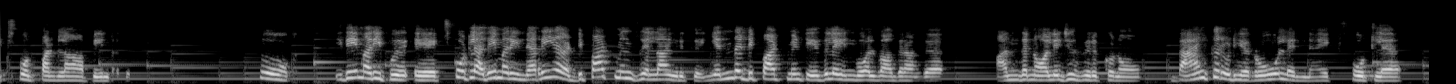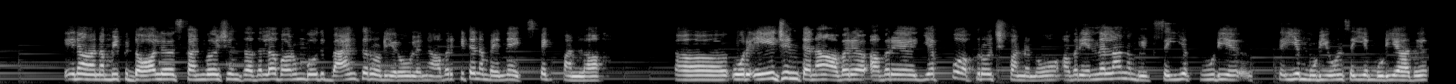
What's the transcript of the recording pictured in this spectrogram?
எக்ஸ்போர்ட் பண்ணலாம் அப்படின்றது. ஸோ இதே மாதிரி இப்போ எக்ஸ்போர்ட்ல அதே மாதிரி நிறைய டிபார்ட்மெண்ட்ஸ் எல்லாம் இருக்கு. எந்த டிபார்ட்மெண்ட் எதுல இன்வால்வ் ஆகுறாங்க? அந்த நாலேஜஸ் இருக்கணும். பேங்கருடைய ரோல் என்ன எக்ஸ்போர்ட்ல ஏன்னா நம்மளுக்கு டாலர்ஸ் கன்வர்ஷன்ஸ் அதெல்லாம் வரும்போது பேங்கருடைய ரோல் என்ன? அவர்கிட்ட நம்ம என்ன எக்ஸ்பெக்ட் பண்ணலாம்? ஆஹ் ஒரு ஏஜென்ட்னா அவரை அவரை எப்போ அப்ரோச் பண்ணணும்? அவர் என்னெல்லாம் நம்மளுக்கு செய்யக்கூடிய செய்ய முடியும் செய்ய முடியாது?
